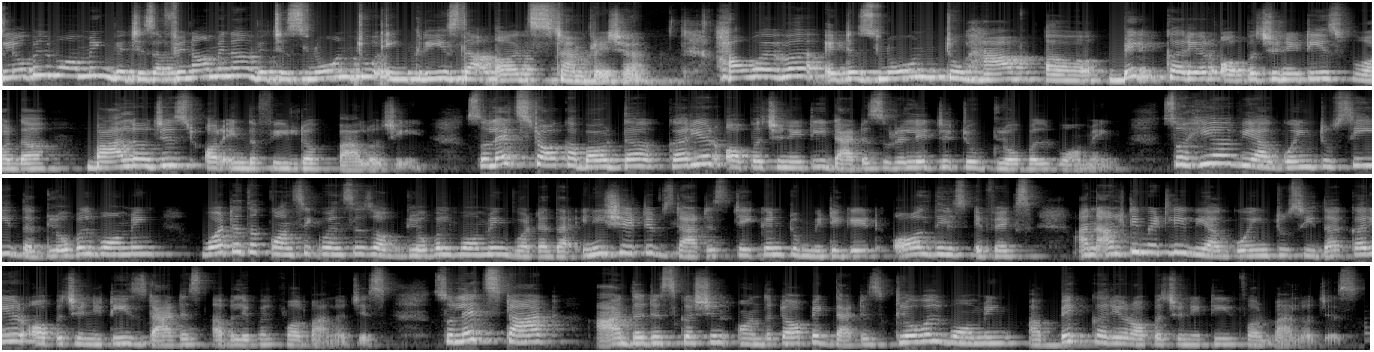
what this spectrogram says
Global warming, which is a phenomena which is known to increase the Earth's temperature. However, it is known to have uh, big career opportunities for the biologist or in the field of biology. So let's talk about the career opportunity that is related to global warming. So here we are going to see the global warming, what are the consequences of global warming, what are the initiatives that is taken to mitigate all these effects and ultimately we are going to see the career opportunities that is available for biologists. So let's start the discussion on the topic that is global warming, a big career opportunity for biologists.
